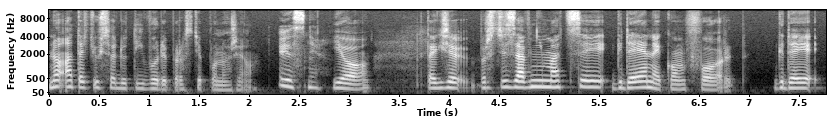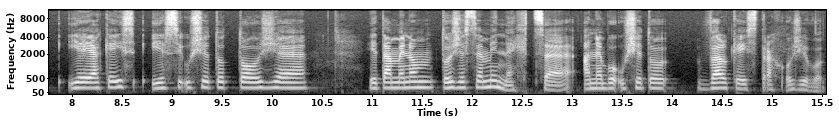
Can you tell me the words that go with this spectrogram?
no a teď už se do té vody prostě ponořila. Jasně. Jo, takže prostě zavnímat si, kde je nekomfort, kde je, je jaký, jestli už je to to, že je tam jenom to, že se mi nechce, anebo už je to velký strach o život.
